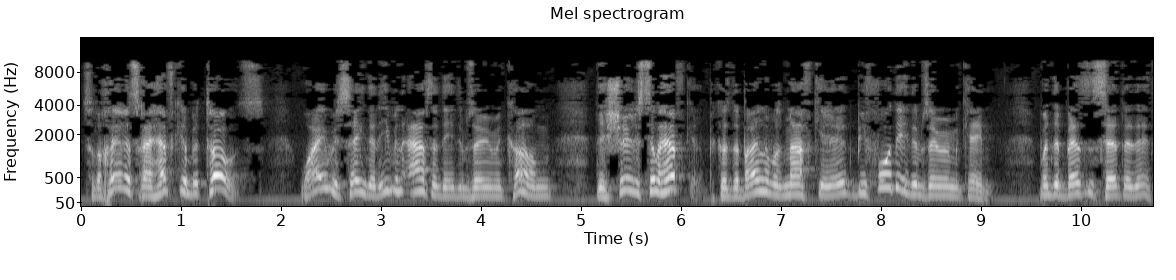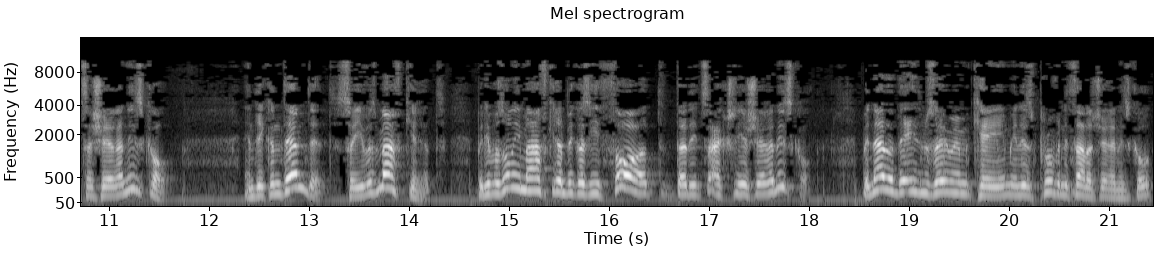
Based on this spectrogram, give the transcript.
So the Cheretz Hefker betos. Why are we saying that even after the Edim Zemim come, the Shir is still Hefker? Because the Bailam was Mafkirid before the Edim Zemim came, when the Bezin said that it's a Shir Anizko. And they condemned it. So he was Mafkirid. But he was only Mafkirid because he thought that it's actually a Shir Anizko. But now that the Eidim Zoyim came and is proven it's not a Shechan Iskul,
